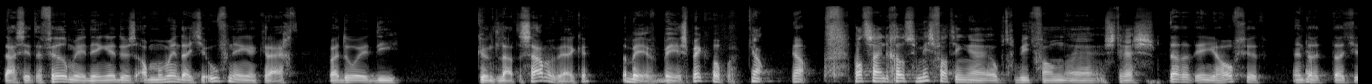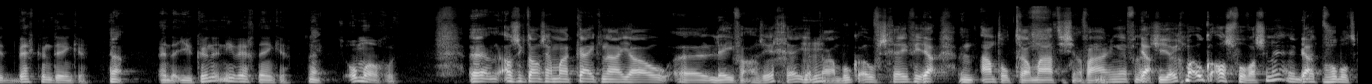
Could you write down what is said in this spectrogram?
daar zitten veel meer dingen. Dus op het moment dat je oefeningen krijgt, waardoor je die kunt laten samenwerken, dan ben je, ben je spekkoppen. Ja. Ja, Wat zijn de grootste misvattingen op het gebied van eh, stress? dat het in je hoofd zit en dat, dat je het weg kunt denken. Ja. En dat, je kunt het niet wegdenken. Nee. Dat is onmogelijk. Eh, als ik dan zeg maar kijk naar jouw eh, leven aan zich, hè, je hebt daar een boek over geschreven. Je Ja. hebt een aantal traumatische ervaringen vanuit Ja. je jeugd, maar ook als volwassene. eh, Met Ja. bijvoorbeeld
